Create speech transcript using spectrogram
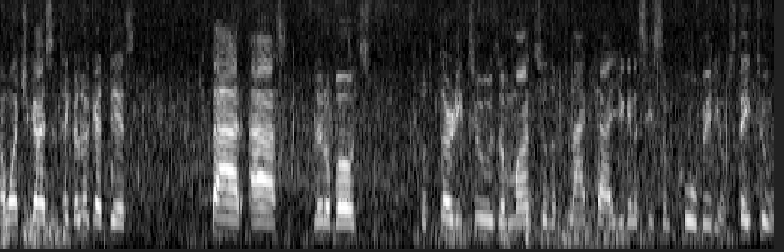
I want you guys to take a look at this badass little boats. The 32 is a monster, the flat cat. You're gonna see some cool videos. Stay tuned.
